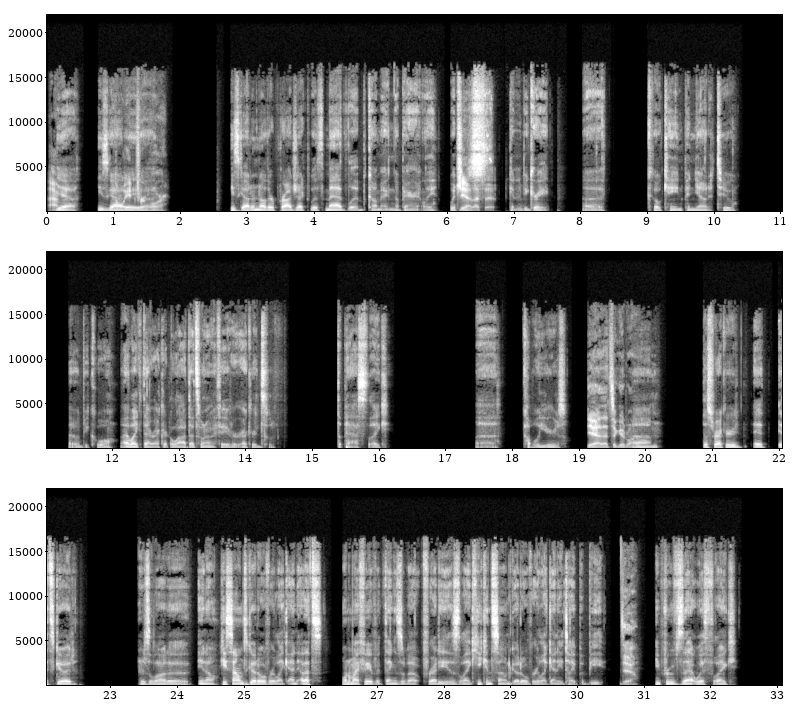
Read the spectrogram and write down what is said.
I'm, yeah. He's I'm got waiting a, for uh, more. He's got another project with Madlib coming apparently, which Yeah, is going to be great. Uh, Cocaine Pinata too. That would be cool. I like that record a lot. That's one of my favorite records of the past like uh couple years. Yeah, that's a good one. Um, this record, it it's good. There's a lot of you know he sounds good over like and that's one of my favorite things about Freddie is like he can sound good over like any type of beat. yeah. He proves that with like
